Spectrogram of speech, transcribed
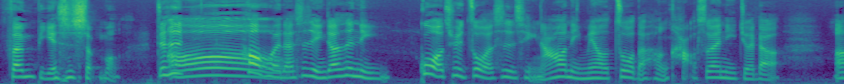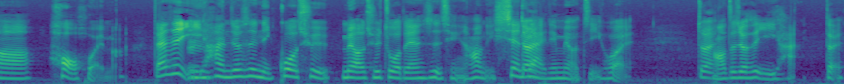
分别是什么。就是后悔的事情，就是你过去做的事情，然后你没有做的很好，所以你觉得呃后悔嘛？但是遗憾就是你过去没有去做这件事情，然后你现在已经没有机会，对，然后这就是遗憾。对，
